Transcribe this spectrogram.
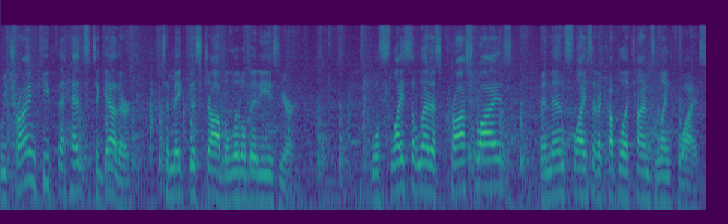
We try and keep the heads together to make this job a little bit easier. We'll slice the lettuce crosswise and then slice it a couple of times lengthwise.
